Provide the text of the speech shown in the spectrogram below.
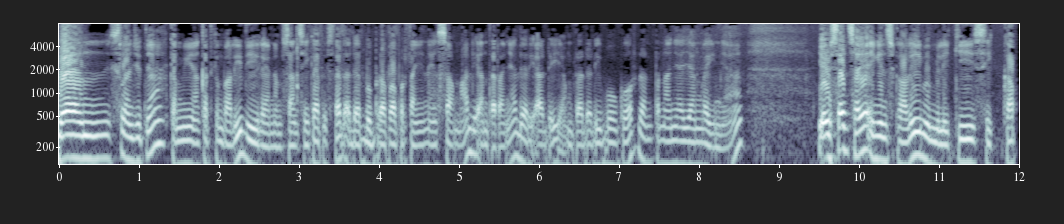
Dan selanjutnya kami angkat kembali di layanan pesan singkat Ustaz. Ada beberapa pertanyaan yang sama di antaranya dari Ade yang berada di Bogor dan penanya yang lainnya. Ya Ustadz, saya ingin sekali memiliki sikap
